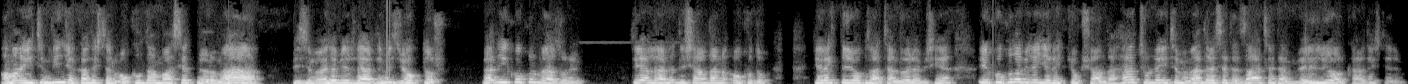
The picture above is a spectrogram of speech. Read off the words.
Ama eğitim deyince kardeşlerim okuldan bahsetmiyorum. Ha, bizim öyle bir derdimiz yoktur. Ben ilkokul mezunuyum. Diğerlerini dışarıdan okudum. Gerek de yok zaten böyle bir şeye. İlkokula bile gerek yok şu anda. Her türlü eğitimi medresede zaten veriliyor kardeşlerim.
